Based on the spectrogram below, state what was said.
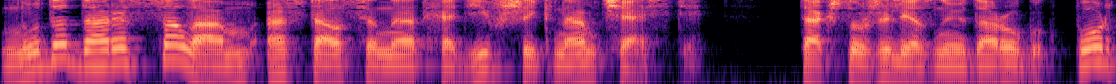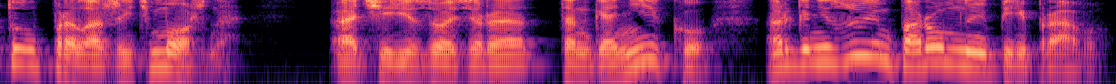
Ну да Дар-эс-Салам остался на отходившей к нам части, так что железную дорогу к порту проложить можно, а через озеро Танганику организуем паромную переправу.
